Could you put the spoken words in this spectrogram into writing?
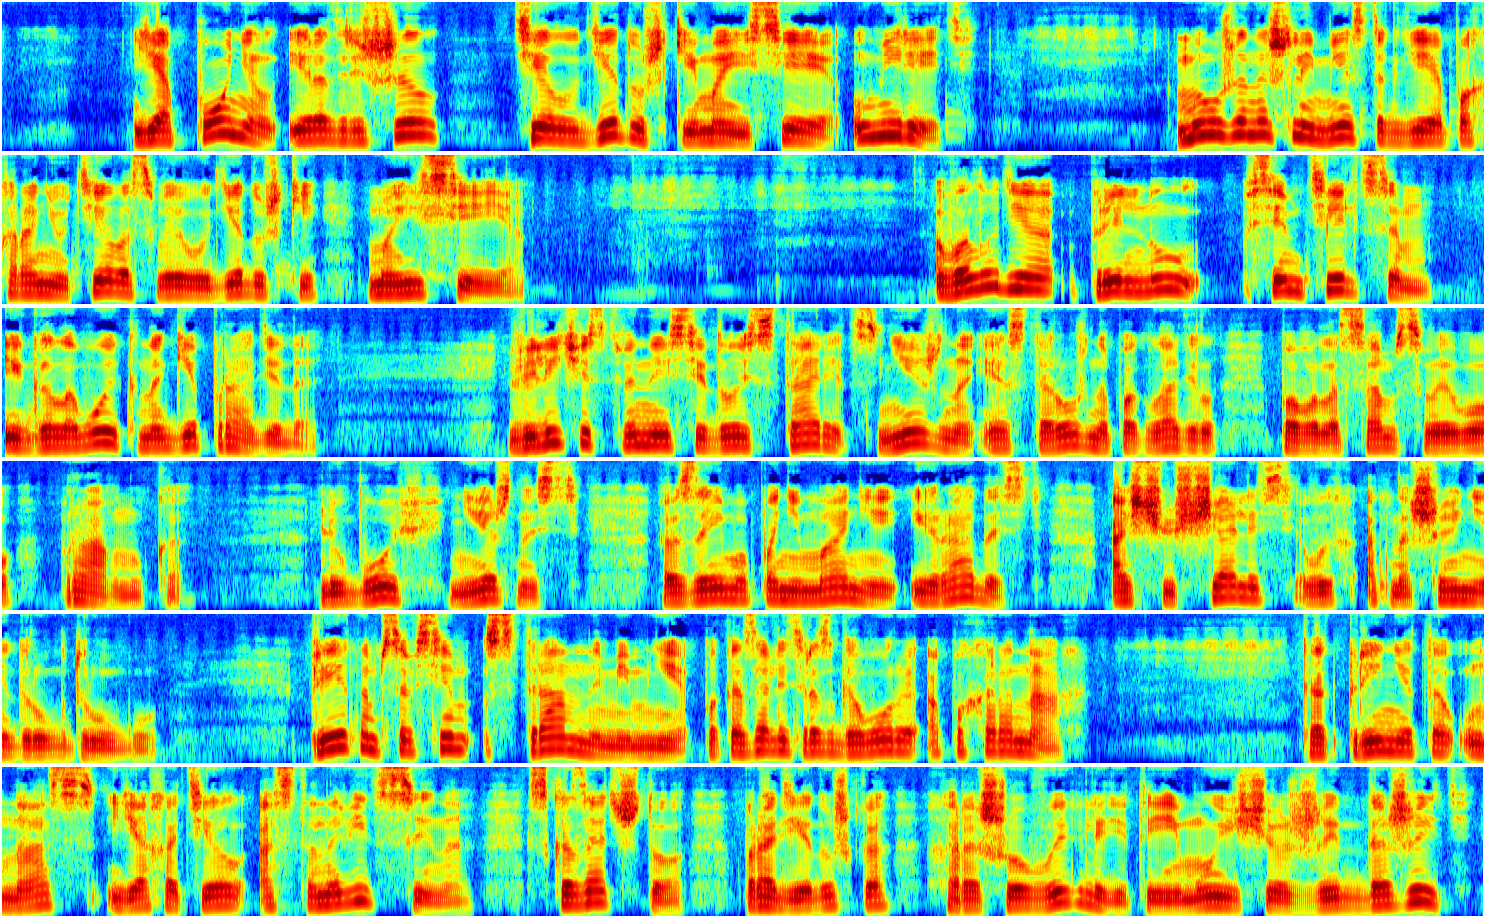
я понял и разрешил телу дедушки Моисея умереть. Мы уже нашли место, где я похороню тело своего дедушки Моисея. Володя прильнул всем тельцем и головой к ноге прадеда. Величественный седой старец нежно и осторожно погладил по волосам своего правнука. Любовь, нежность, взаимопонимание и радость ощущались в их отношении друг к другу. При этом совсем странными мне показались разговоры о похоронах. Как принято у нас, я хотел остановить сына, сказать, что прадедушка хорошо выглядит, и ему еще жить да жить.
